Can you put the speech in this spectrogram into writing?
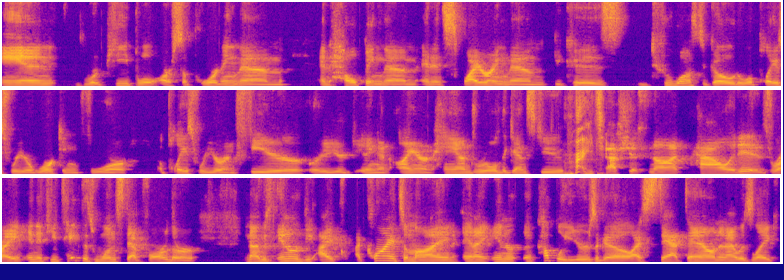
and where people are supporting them and helping them and inspiring them because who wants to go to a place where you're working for a place where you're in fear or you're getting an iron hand ruled against you? Right. That's just not how it is right? And if you take this one step farther and I was interview I, a client of mine, and I inter- a couple years ago, I sat down and I was like,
